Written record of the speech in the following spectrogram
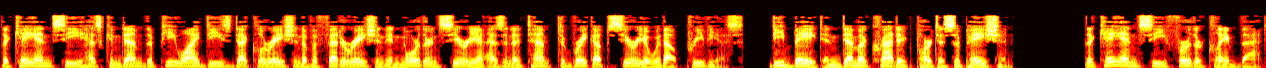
the KNC has condemned the PYD's declaration of a federation in northern Syria as an attempt to break up Syria without previous debate and democratic participation. The KNC further claimed that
